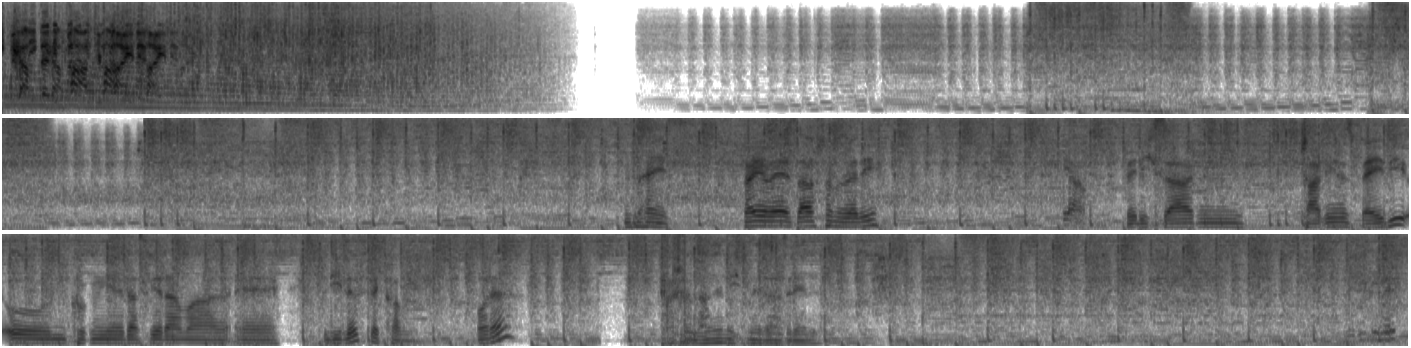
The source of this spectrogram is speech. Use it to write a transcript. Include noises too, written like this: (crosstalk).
Come the party pilot. Nice. Feuerwehr ist auch schon ready. Ja. Würde ich sagen, starten wir das Baby und gucken wir, dass wir da mal äh, in die Lüfte kommen. Oder? War schon lange nicht mehr da drin.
